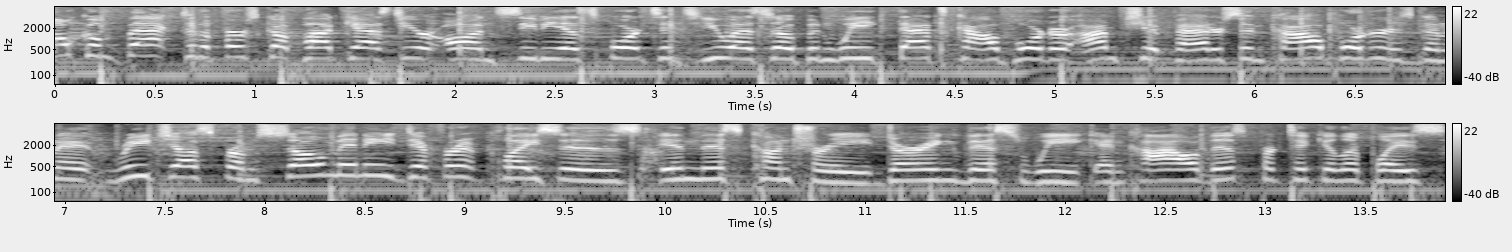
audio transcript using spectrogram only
Welcome back to the First Cut Podcast here on CBS Sports. It's U.S. Open Week. That's Kyle Porter. I'm Chip Patterson. Kyle Porter is going to reach us from so many different places in this country during this week. And Kyle, this particular place,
